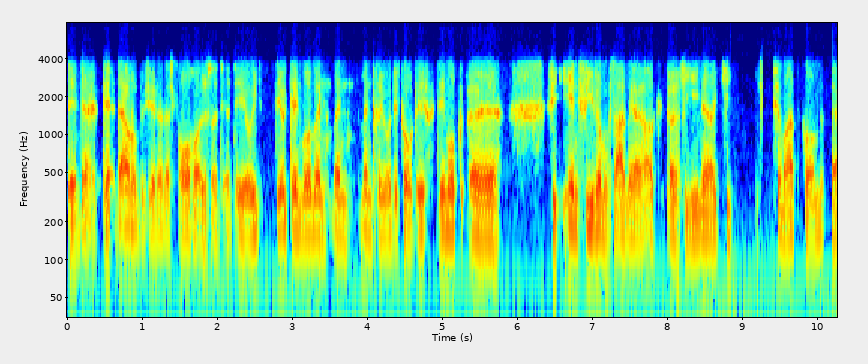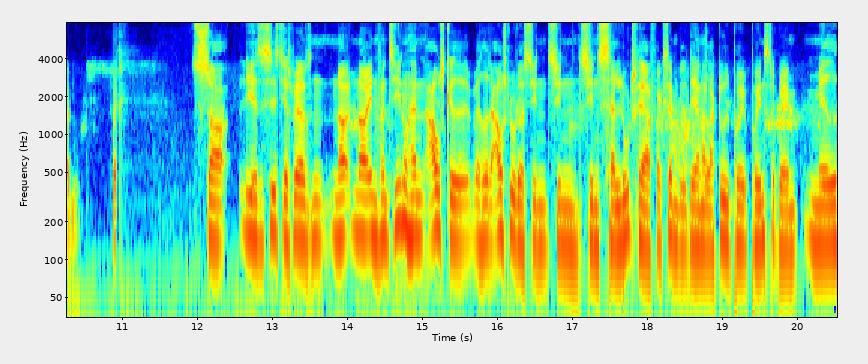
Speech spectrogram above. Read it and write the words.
det, der, der, der er jo nogle budgetter, der skal overholdes, og det, det, er, jo ikke, det er jo ikke den måde, man, man, man driver det på. Det, det må, øh, en FIFA må starte med at, gøre Kina og kigge så meget på omverdenen. Så lige til sidst, jeg spørger sådan, når, når Infantino han afsked, hvad hedder det, afslutter sin, sin, sin salut her, for eksempel det, han har lagt ud på, på Instagram med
